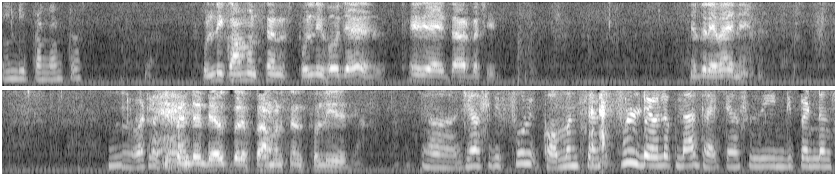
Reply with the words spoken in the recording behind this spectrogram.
ઇન્ડિપેન્ડન્ટ તો. કોમન સેન્સ ફુલ્લી હો જાય થઈ જાય ત્યાર પછી. એ તો રેવાય નહીં ડિપેન્ડન્ટ રહેવું જ પડે કોમન સેન્સ ફુલ્લી જ્યાં. સુધી full common sense full develop ના થાય ત્યાં સુધી ઇન્ડિપેન્ડન્સ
